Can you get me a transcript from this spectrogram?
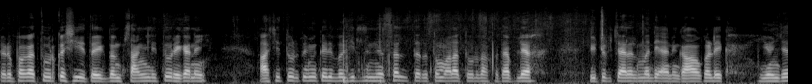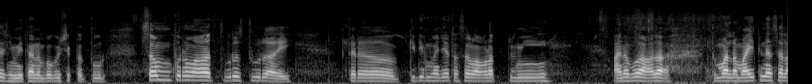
तर बघा तूर कशी येतं एकदम चांगली तूर आहे का नाही? अशी तूर तुम्ही कधी बघितली नसेल तर तुम्हाला तूर दाखवते आपल्या यूट्यूब चॅनलमध्ये आणि गावाकडे एक येऊनच्या निमित्तानं बघू शकता तूर संपूर्ण वावरात तूरच तूर आहे. तर किती मजा येत असेल वावरात तुम्ही अनुभव आला. तुम्हाला माहिती नसेल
